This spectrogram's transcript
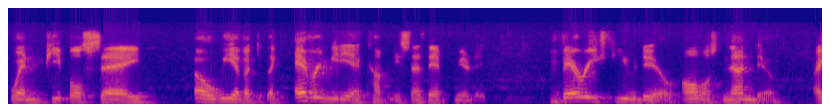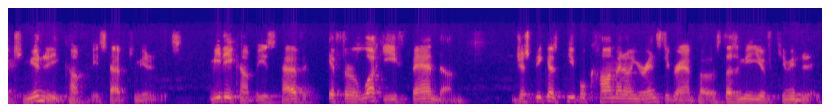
when people say, oh, we have a, like every media company says they have community. Very few do, almost none do, right? Community companies have communities media companies have, if they're lucky, fandom. Just because people comment on your Instagram post doesn't mean you have community.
